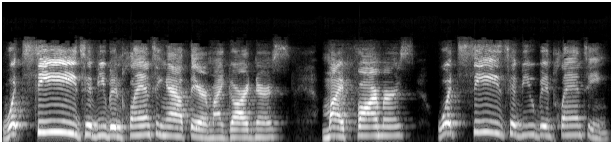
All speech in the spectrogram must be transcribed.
What seeds have you been planting out there, my gardeners, my farmers? What seeds have you been planting?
